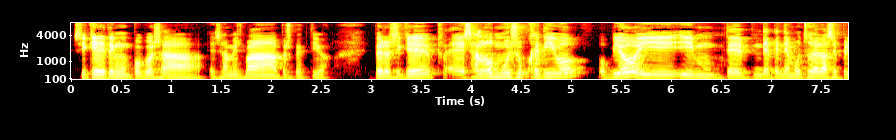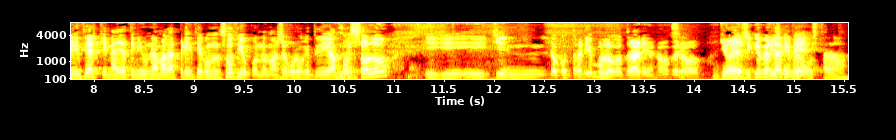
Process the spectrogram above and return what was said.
sí que tengo un poco esa, esa misma perspectiva pero sí que es algo muy subjetivo, obvio, y, depende mucho de las experiencias. Quien haya tenido una mala experiencia con un socio, pues lo más seguro que te diga, pues solo, y, quien lo contrario, pues lo contrario, ¿no? Pero, yo, sí que es verdad que, me, gusta,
